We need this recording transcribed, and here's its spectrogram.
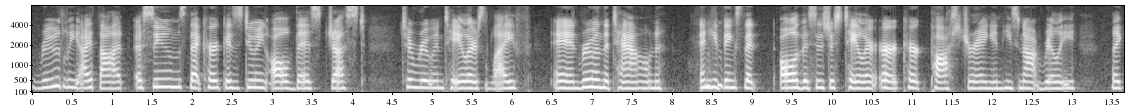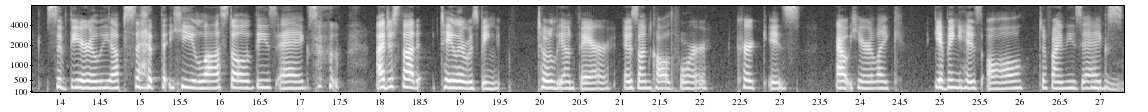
rudely, I thought, assumes that Kirk is doing all this just to ruin Taylor's life and ruin the town. And he thinks that all of this is just Taylor or Kirk posturing and he's not really like severely upset that he lost all of these eggs. I just thought Taylor was being totally unfair. It was uncalled for. Kirk is out here like giving his all to find these mm-hmm. eggs.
